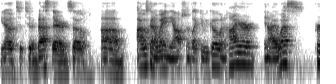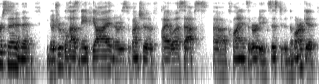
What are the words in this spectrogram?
you know, to, to invest there. And so um, I was kind of weighing the option of like, do we go and hire an iOS person? And then, you know, Dribbble has an API, and there was a bunch of iOS apps uh, clients that already existed in the market.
